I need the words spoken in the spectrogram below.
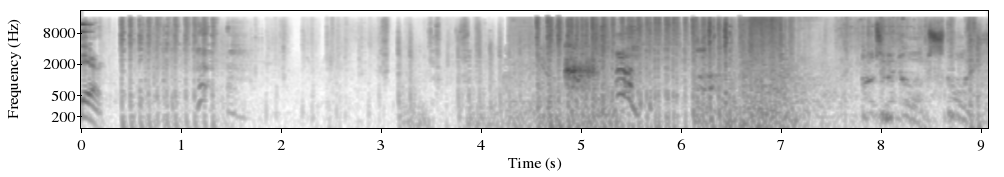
There. Ultimate orb spawning.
